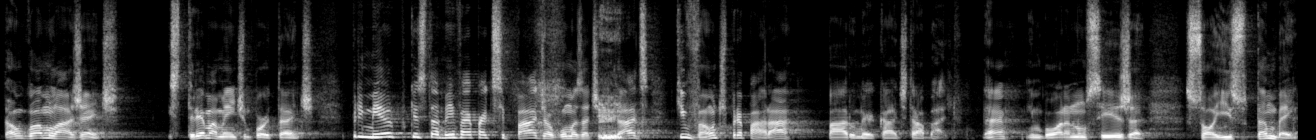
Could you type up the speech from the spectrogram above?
Então, vamos lá, gente. Extremamente importante. Primeiro, porque você também vai participar de algumas atividades que vão te preparar para o mercado de trabalho, né? Embora não seja só isso também.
